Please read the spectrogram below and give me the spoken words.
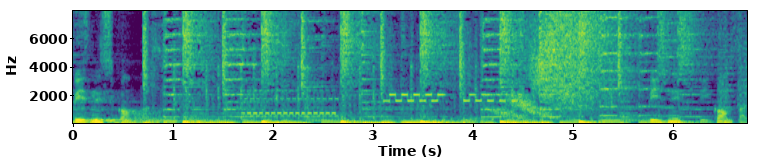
Biznis Kompas. Biznis Kompas.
